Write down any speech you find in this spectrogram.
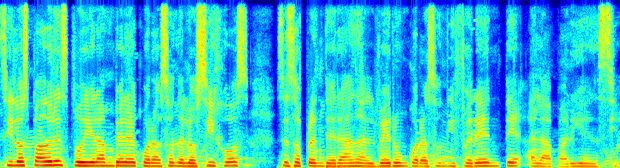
Si los padres pudieran ver el corazón de los hijos, se sorprenderán al ver un corazón diferente a la apariencia.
